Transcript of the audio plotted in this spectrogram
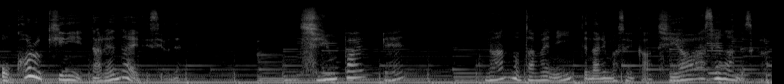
怒る気になれないですよね。心配？え？何のために？ってなりませんか？幸せなんですから、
